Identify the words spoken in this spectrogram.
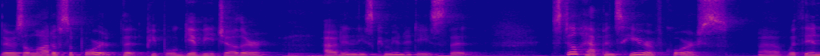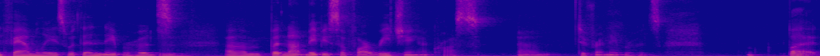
There's a lot of support that people give each other Mm. out in these communities that still happens here, of course, uh, within families, within neighborhoods, Mm. um, but not maybe so far reaching across um, different neighborhoods. But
